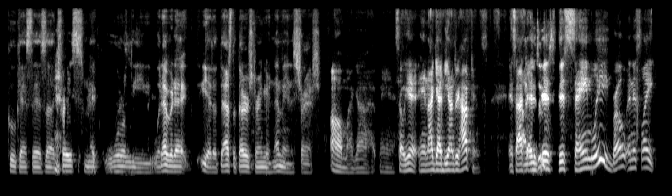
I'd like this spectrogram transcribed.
Cool Cat says uh Trace McSorley, whatever that yeah, that, that's the third stringer. That man is trash. Oh my god, man. So yeah, and I got DeAndre Hopkins inside I that do too. this this same league, bro. And it's like,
